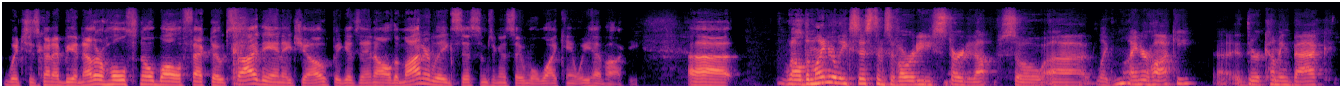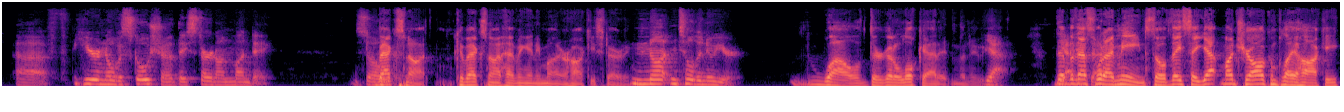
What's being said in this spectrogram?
which is going to be another whole snowball effect outside the NHL because then all the minor league systems are going to say, well, why can't we have hockey? Uh, well the minor league systems have already started up so uh, like minor hockey uh, they're coming back uh, here in nova scotia they start on monday so Quebec's not. Quebec's not having any minor hockey starting. not until the new year Well, they're going to look at it in the new year. yeah Th- Yeah, but that's what I mean. So if they say, "Yep, Montreal can play hockey,"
